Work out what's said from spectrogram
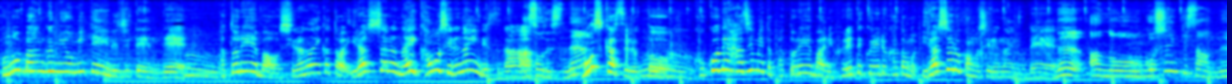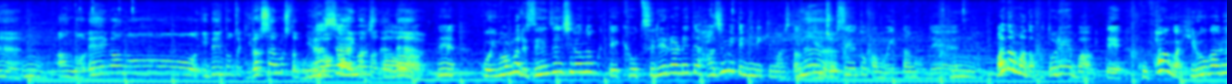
この番組を見ている時点で、うん。パトレーバーを知らない方はいらっしゃらないかもしれないんですがあそうですね。もしかすると、うん。ここで初めてパトレーバーに触れてくれる方もいらっしゃるかもしれないので、ねあの、うん。ご新規さんね、あの映画のイベントの時いらっしゃいましたもんねいらっしゃいまし若たね。ねこう今まで全然知らなくて今日連れられて初めて見に来ましたっていうね。女性とかもいたので、うまだまだパトレーバーってこうファンが広がる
